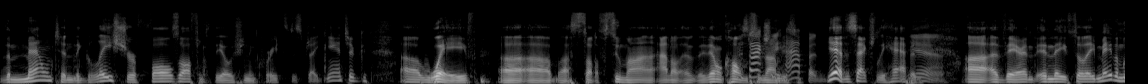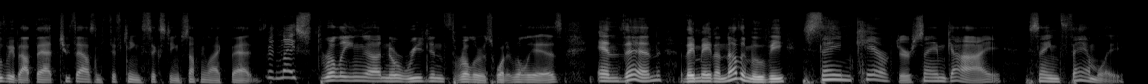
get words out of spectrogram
the mountain, the glacier, falls off into the ocean and creates this gigantic uh, wave, uh, uh, a sort of tsunami. I don't. They don't call This them actually tsunamis. happened. Yeah, this actually happened Yeah. uh, there, and, and they so they made a movie about that, 2015, 16, something like that. Nice, thrilling uh, Norwegian thriller is what it really is. And then they made another movie, same character, same guy, same family,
